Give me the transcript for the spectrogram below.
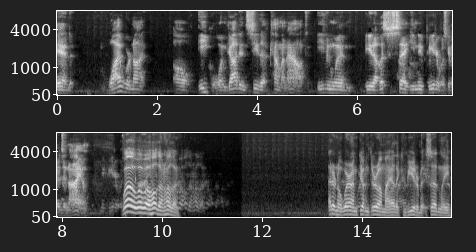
And why we're not all equal and God didn't see that coming out, even when, you know, let's just say he knew Peter was going to deny him. Whoa, whoa, whoa, hold on, hold on. I don't know where I'm coming through on my other computer, but suddenly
